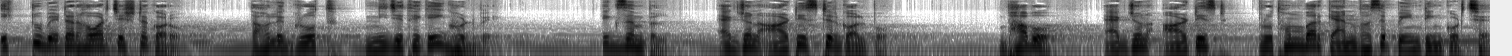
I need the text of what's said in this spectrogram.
একটু বেটার হওয়ার চেষ্টা করো তাহলে গ্রোথ নিজে থেকেই ঘটবে। এক্সাম্পল একজন আর্টিস্টের গল্প। ভাবো, একজন আর্টিস্ট প্রথমবার ক্যানভাসে পেন্টিং করছে।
